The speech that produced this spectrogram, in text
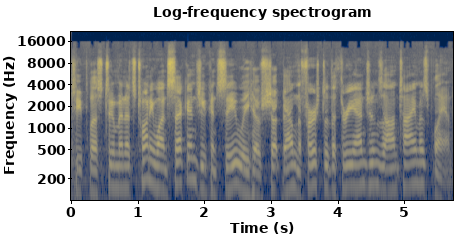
T plus two minutes twenty one seconds. You can see we have shut down the first of the three engines on time as planned.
